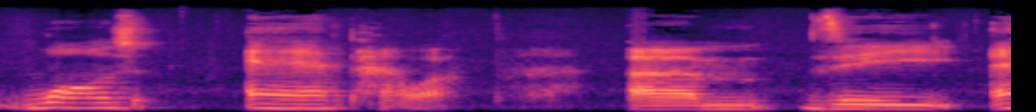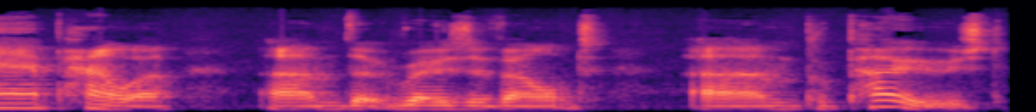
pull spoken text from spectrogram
was air power. Um, the air power um, that Roosevelt proposed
